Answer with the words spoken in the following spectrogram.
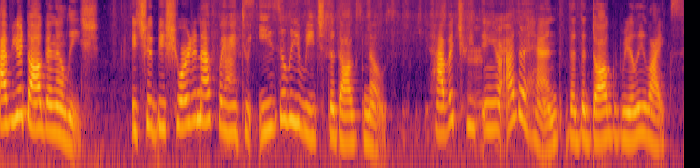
Have your dog on a leash. It should be short enough for you to easily reach the dog's nose. Have a treat in your other hand that the dog really likes.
